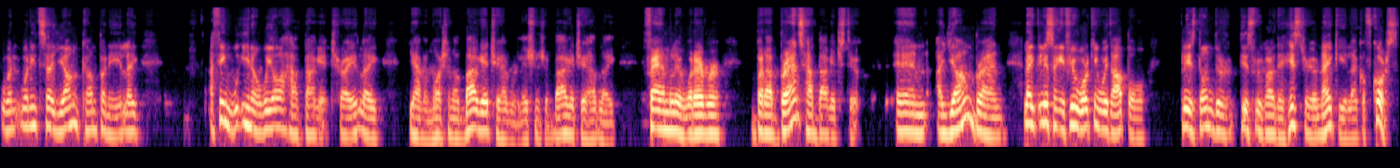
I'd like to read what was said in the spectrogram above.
when when it's a young company, like I think you know we all have baggage, right? Like you have emotional baggage, you have relationship baggage, you have like family or whatever. But uh, brands have baggage too. And a young brand, like listen, if you're working with Apple, please don't disregard the history of Nike. Like, of course,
